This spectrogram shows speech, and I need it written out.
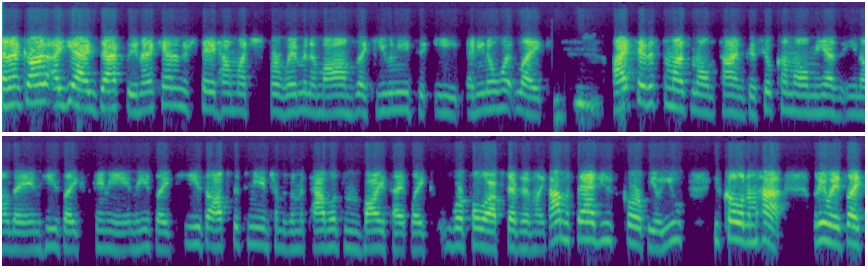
and I got, I, yeah, exactly. And I can't understand how much for women and moms, like you need to eat. And you know what? Like, mm-hmm. I say this to my husband all the time because he'll come home, he hasn't eaten all day, and he's like skinny, and he's like, he's opposite to me in terms of metabolism and body type. Like, we're polar opposites. I'm like, I'm a Sag, you Scorpio, you you cold, I'm hot. But anyways, like,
